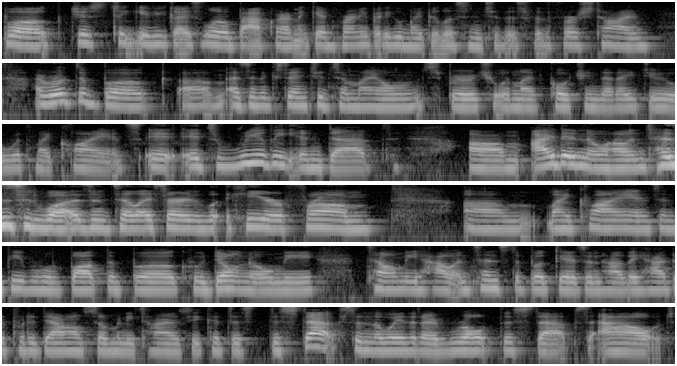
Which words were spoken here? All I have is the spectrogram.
book just to give you guys a little background again for anybody who might be listening to this for the first time. I wrote the book um, as an extension to my own spiritual and life coaching that I do with my clients. It, it's really in depth. Um, I didn't know how intense it was until I started to hear from um, my clients and people who've bought the book who don't know me tell me how intense the book is and how they had to put it down so many times because the, the steps and the way that I wrote the steps out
